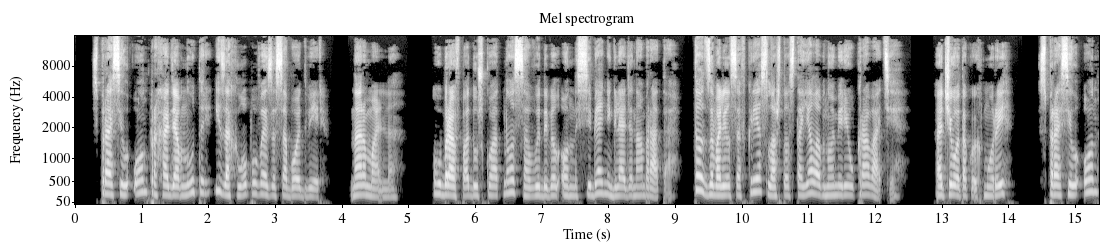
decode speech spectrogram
— спросил он, проходя внутрь и захлопывая за собой дверь. «Нормально». Убрав подушку от носа, выдавил он на себя, не глядя на брата. Тот завалился в кресло, что стояло в номере у кровати. «А чего такой хмурый?» Спросил он,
